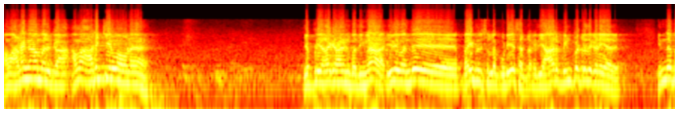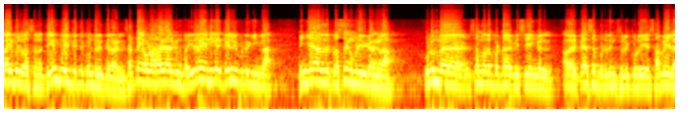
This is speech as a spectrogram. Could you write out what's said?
அவன் அடங்காம இருக்கான். அவன் அடக்கிடுவான் அவனை. எப்படி நடக்கிறாங்கன்னு பாத்தீங்களா இது வந்து பைபிள் சொல்லக்கூடிய சட்டம். இது யாரும் பின்பற்றது கிடையாது. இந்த பைபிள் வசனத்தையும் பொய்ப்பித்துக் கொண்டிருக்கிறார்கள். சட்டம் எவ்வளவு அழகா இருக்குன்னு இதெல்லாம் என்னைக்கா கேள்விப்பட்டிருக்கீங்களா? எங்கேயாவது வந்து பிரசங்கம் பண்ணியிருக்காங்களா? குடும்ப சம்பந்தப்பட்ட விஷயங்கள் அவை பேசப்படுதுன்னு சொல்லக்கூடிய சபையில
